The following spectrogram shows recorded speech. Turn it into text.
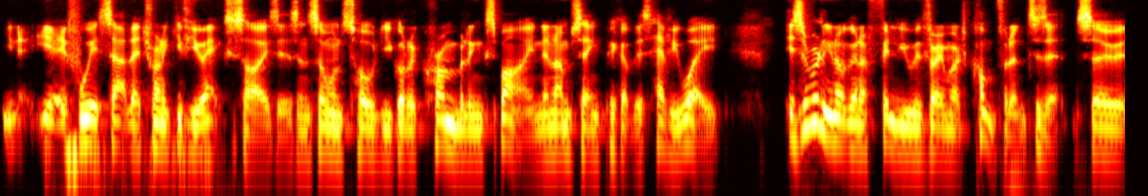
you know, if we're sat there trying to give you exercises and someone's told you've got a crumbling spine and I'm saying pick up this heavy weight, it's really not going to fill you with very much confidence, is it? So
